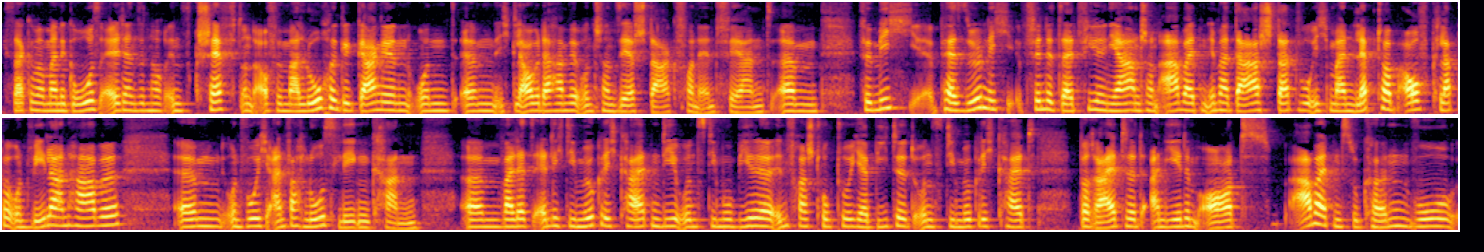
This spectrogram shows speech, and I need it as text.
Ich sage immer, meine Großeltern sind noch ins Geschäft und auf eine Maloche gegangen und ähm, ich glaube, da haben wir uns schon sehr stark von entfernt. Ähm, für mich persönlich findet seit vielen Jahren schon Arbeiten immer da statt, wo ich meinen Laptop aufklappe und WLAN habe ähm, und wo ich einfach loslegen kann. Ähm, weil letztendlich die Möglichkeiten, die uns die mobile Infrastruktur ja bietet, uns die Möglichkeit bereitet, an jedem Ort arbeiten zu können, wo,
